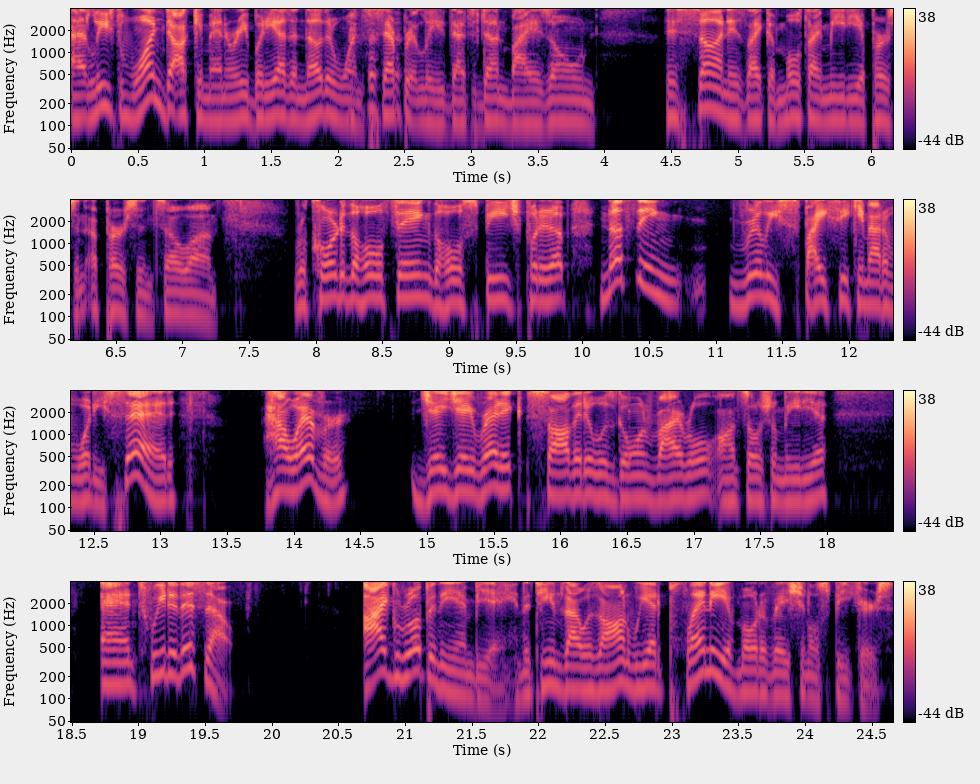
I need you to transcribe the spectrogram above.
at least one documentary, but he has another one separately that's done by his own. His son is like a multimedia person, a person. So, um, recorded the whole thing, the whole speech, put it up. Nothing really spicy came out of what he said. However, JJ Redick saw that it was going viral on social media and tweeted this out. I grew up in the NBA. The teams I was on, we had plenty of motivational speakers.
